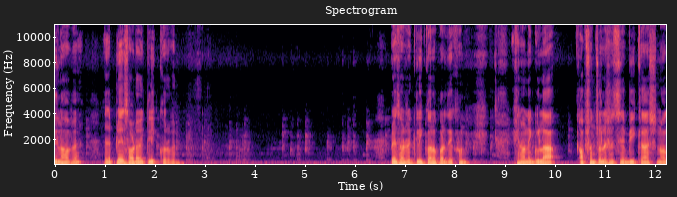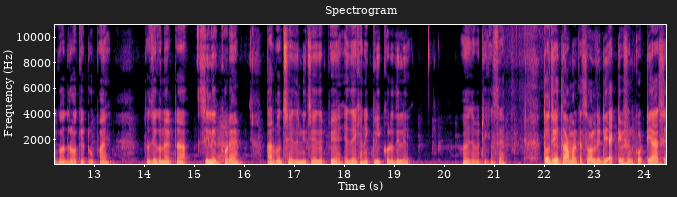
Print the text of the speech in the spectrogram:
দিলেও হবে যে প্লেস অর্ডারে ক্লিক করবেন। প্লেস অর্ডারে ক্লিক করার পর দেখুন, এখানে অনেকগুলা অপশন চলে এসেছে বিকাশ, নগদ, রকেট, উপায়। তো যে কোনো একটা সিলেক্ট করে তারপর হচ্ছে এই যে নিচে এই যে পে, এই যে এখানে ক্লিক করে দিলে হয়ে যাবে, ঠিক আছে? তো যেহেতু আমার কাছে অলরেডি অ্যাক্টিভেশন কোডটি আছে,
